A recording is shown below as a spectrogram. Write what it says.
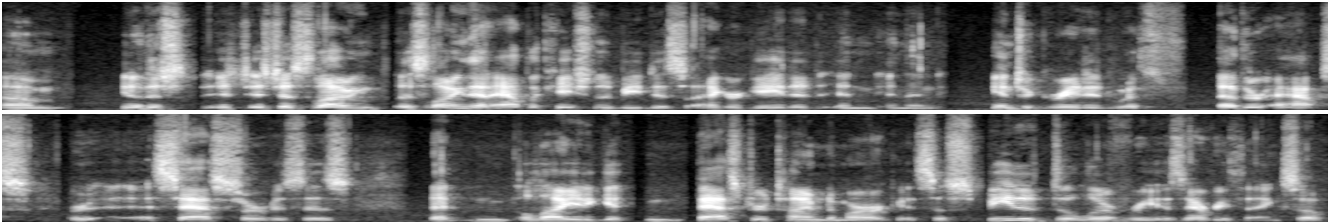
Um, you know, this it's, it's just allowing it's allowing that application to be disaggregated and, and then integrated with other apps or uh, SaaS services that allow you to get faster time to market. So speed of delivery is everything. So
